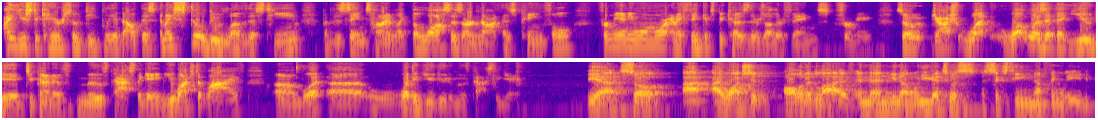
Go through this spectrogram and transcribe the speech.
I used to care so deeply about this, and I still do love this team, but at the same time, like the losses are not as painful for me anymore. And I think it's because there's other things for me. So, Josh, what what was it that you did to kind of move past the game? You watched it live. Um, what uh, what did you do to move past the game? Yeah, so I, I watched it all of it live, and then you know when you get to a sixteen nothing lead,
